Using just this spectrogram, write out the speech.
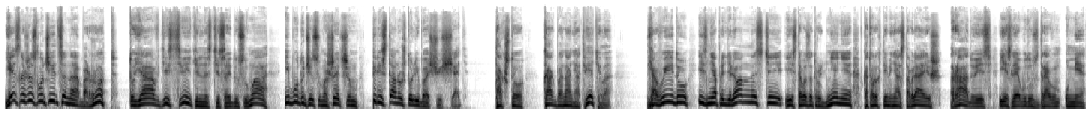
Если же случится наоборот то я в действительности сойду с ума и, будучи сумасшедшим, перестану что-либо ощущать. Так что, как бы она ни ответила, я выйду из неопределенности и из того затруднения, в которых ты меня оставляешь, радуясь, если я буду в здравом уме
